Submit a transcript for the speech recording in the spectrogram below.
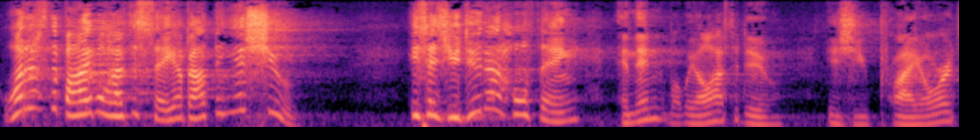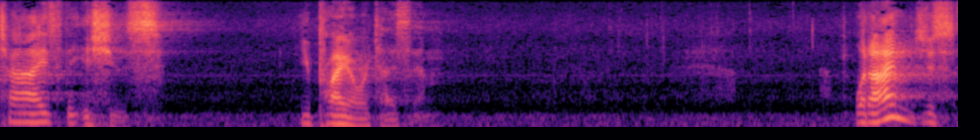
What does the Bible have to say about the issue? He says you do that whole thing, and then what we all have to do is you prioritize the issues. You prioritize them. What I'm just,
